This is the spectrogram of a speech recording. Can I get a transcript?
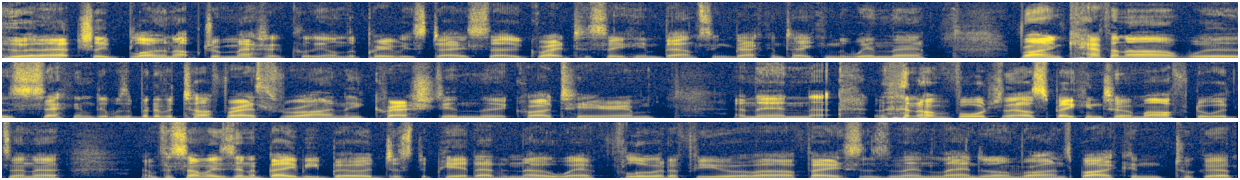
who had actually blown up dramatically on the previous day. So great to see him bouncing back and taking the win there. Ryan Kavanagh was second. It was a bit of a tough race for Ryan. He crashed in the criterium, and then then unfortunately, I was speaking to him afterwards, and a and for some reason, a baby bird just appeared out of nowhere, flew at a few of our faces, and then landed on Ryan's bike and took a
